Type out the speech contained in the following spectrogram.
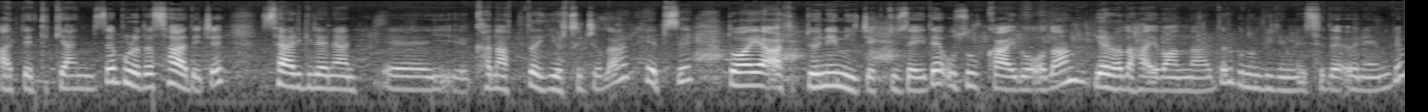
atlettik kendimize. Burada sadece sergilenen e, kanatlı yırtıcılar hepsi doğaya artık dönemeyecek düzeyde uzuv kaybı olan yaralı hayvanlardır. Bunun bilinmesi de önemli.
